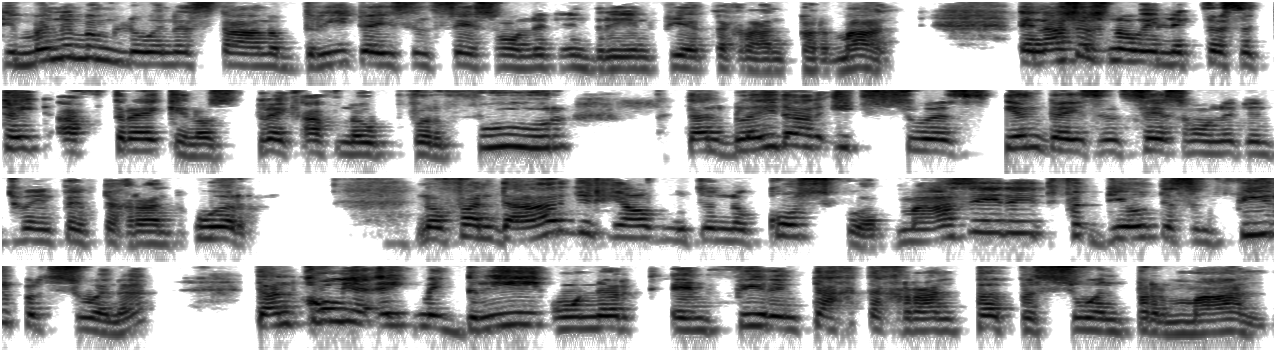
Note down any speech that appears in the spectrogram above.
Die minimumloone staan op R3643 per maand. En as ons nou elektrisiteit aftrek en ons trek af nou vervoer, dan bly daar iets soos R1652 oor Nou van daardie geld moet hulle nou kos koop, maar as jy dit verdeel tussen 4 persone, dan kom jy uit met R384 per persoon per maand.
